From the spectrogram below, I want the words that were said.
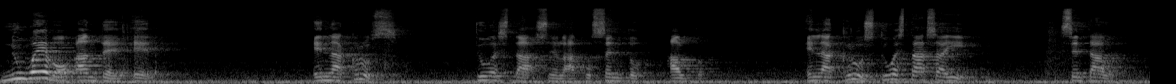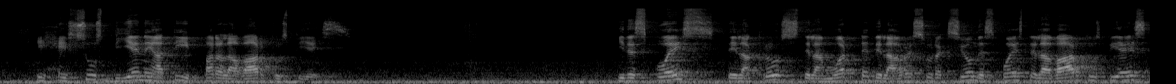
nueva ante Él. En la cruz, tú estás en el aposento alto. En la cruz, tú estás ahí, sentado. Y Jesús viene a ti para lavar tus pies. Y después de la cruz, de la muerte, de la resurrección, después de lavar tus pies,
